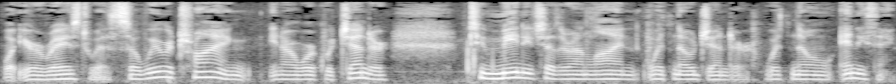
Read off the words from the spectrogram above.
what you're raised with. So we were trying in our work with gender to meet each other online with no gender, with no anything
